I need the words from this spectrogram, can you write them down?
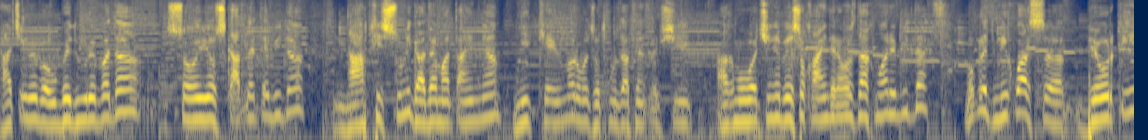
გაჭირება, უბედურება და სოიოს კატლეტები და ნავთის სული გადამატაინა ნიკ კეივმა, რომელიც 90-იან წლებში აღმოვაჩინა ბესო ყაინდერაოს დახმარებით და მოკლედ მიყვარს ბიორკი,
